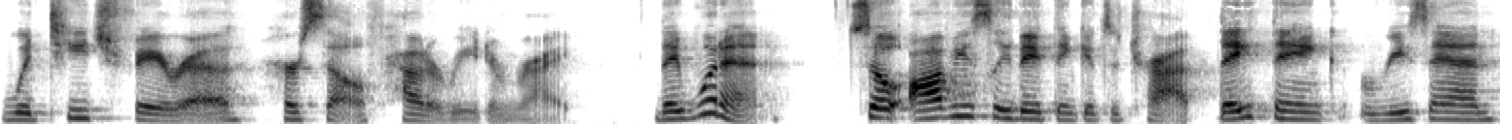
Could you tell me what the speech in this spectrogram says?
would teach Feyre herself how to read and write? They wouldn't. So obviously they think it's a trap. They think Rhysand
